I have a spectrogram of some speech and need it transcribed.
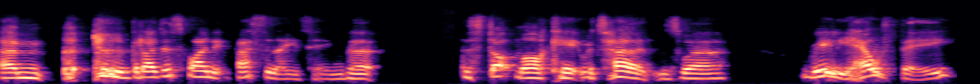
Um, but I just find it fascinating that the stock market returns were really healthy,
